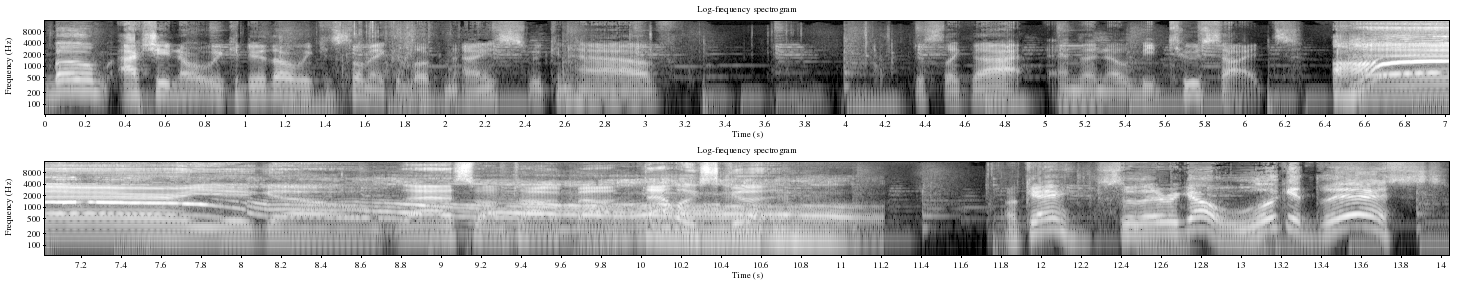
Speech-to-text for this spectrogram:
Boom. Actually, you know what we can do though? We can still make it look nice. We can have just like that, and then it'll be two sides. Oh! There you go. That's what I'm talking about. That looks good. Okay, so there we go. Look at this.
